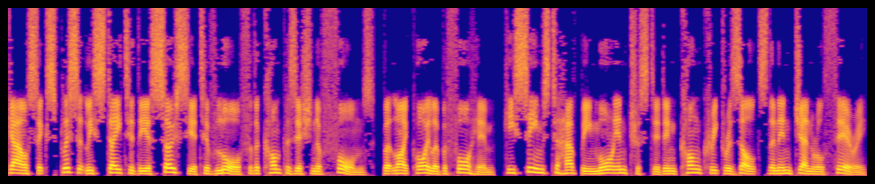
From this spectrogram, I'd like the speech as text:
Gauss explicitly stated the associative law for the composition of forms, but like Euler before him, he seems to have been more interested in concrete results than in general theory.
